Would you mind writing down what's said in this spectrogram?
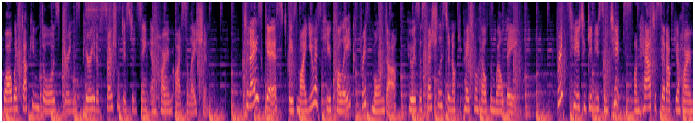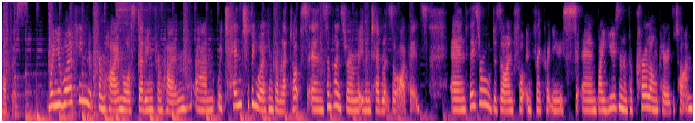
while we're stuck indoors during this period of social distancing and home isolation. Today's guest is my USQ colleague, Frith Maunder, who is a specialist in occupational health and wellbeing. Frith's here to give you some tips on how to set up your home office. When you're working from home or studying from home, um, we tend to be working from laptops and sometimes from even tablets or iPads. And these are all designed for infrequent use. And by using them for prolonged periods of time,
